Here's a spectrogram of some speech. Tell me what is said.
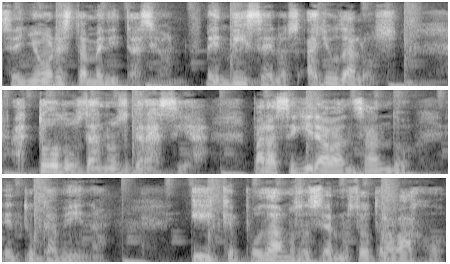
Señor, esta meditación. Bendícelos, ayúdalos. A todos danos gracia para seguir avanzando en tu camino y que podamos hacer nuestro trabajo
